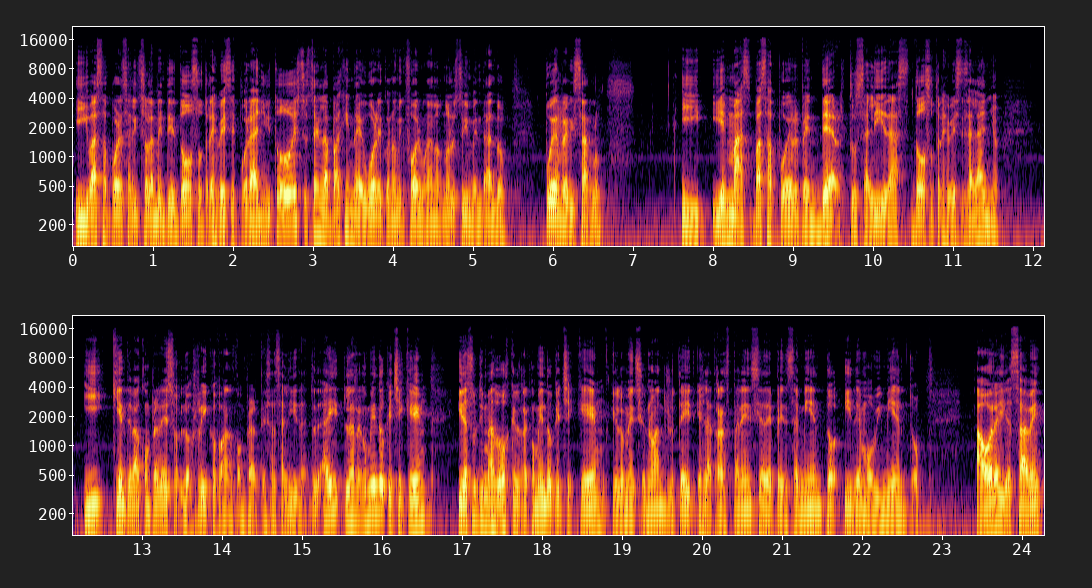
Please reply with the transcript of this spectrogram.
y vas a poder salir solamente dos o tres veces por año y todo esto está en la página de World Economic Forum, no, no lo estoy inventando, pueden revisarlo. Y, es más, vas a poder vender tus salidas dos o tres veces al año. ¿Y quién te va a comprar eso? Los ricos van a comprarte esas salidas. ahí les recomiendo que chequeen. Y las últimas dos que les recomiendo que chequeen, que lo mencionó Andrew Tate, es la transparencia de pensamiento y de movimiento. Ahora ya saben,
